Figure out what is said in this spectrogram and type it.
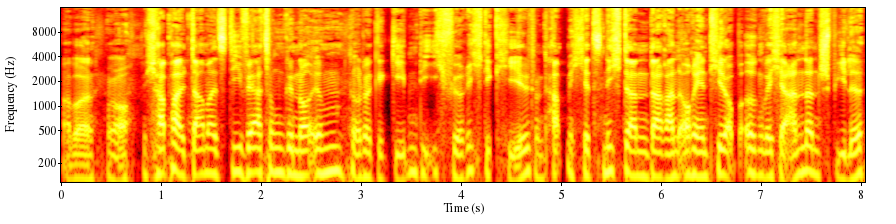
Aber ja, ich habe halt damals die Wertung genommen oder gegeben, die ich für richtig hielt und habe mich jetzt nicht dann daran orientiert, ob irgendwelche anderen Spiele.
